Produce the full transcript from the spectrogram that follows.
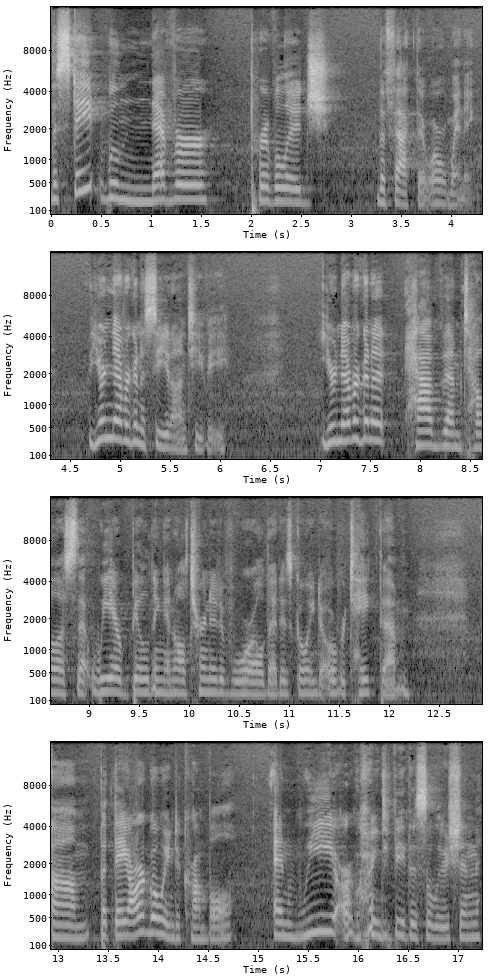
The state will never privilege the fact that we're winning. You're never going to see it on TV. You're never going to have them tell us that we are building an alternative world that is going to overtake them. Um, but they are going to crumble, and we are going to be the solution.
